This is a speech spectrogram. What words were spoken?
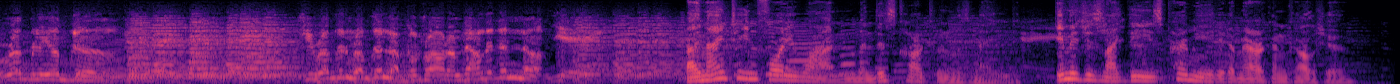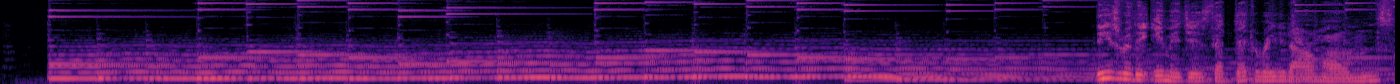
Rubbly up dub. She rubs and rubs her knuckles right on down to the nub, yeah. By 1941, when this cartoon was made, images like these permeated American culture. These were the images that decorated our homes,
